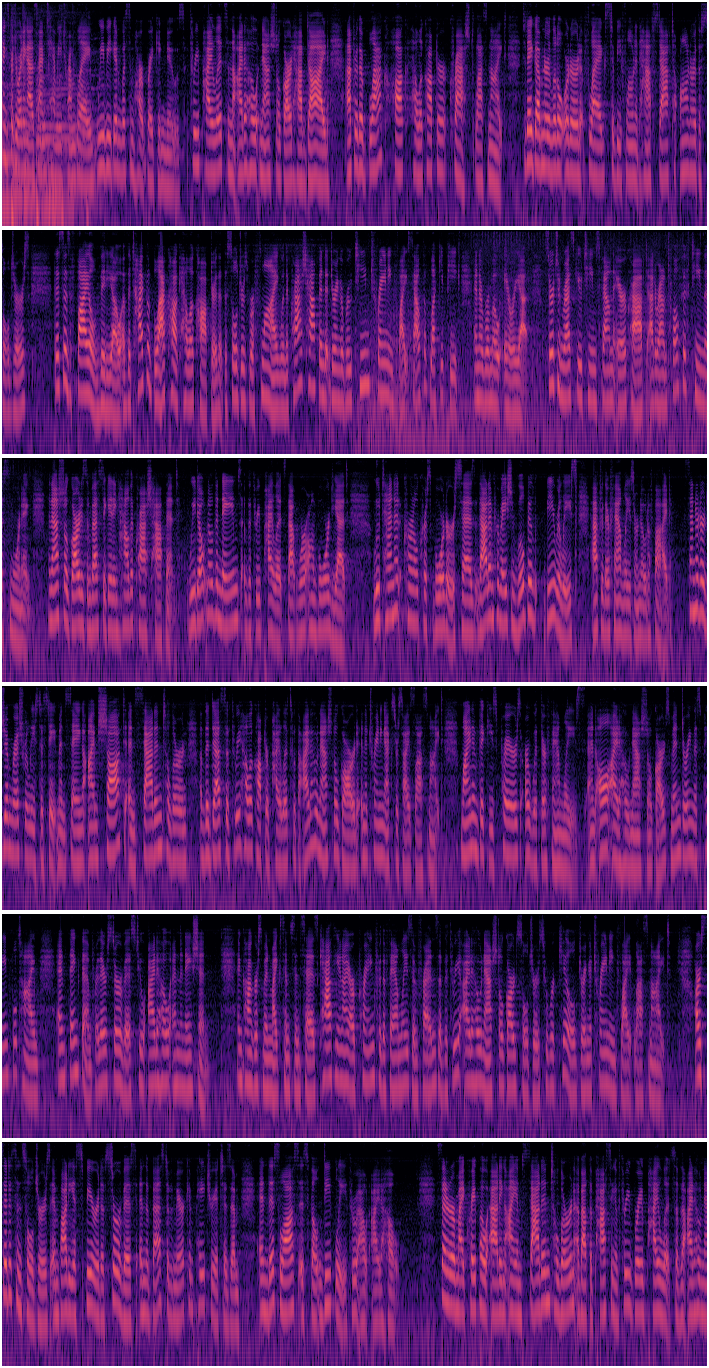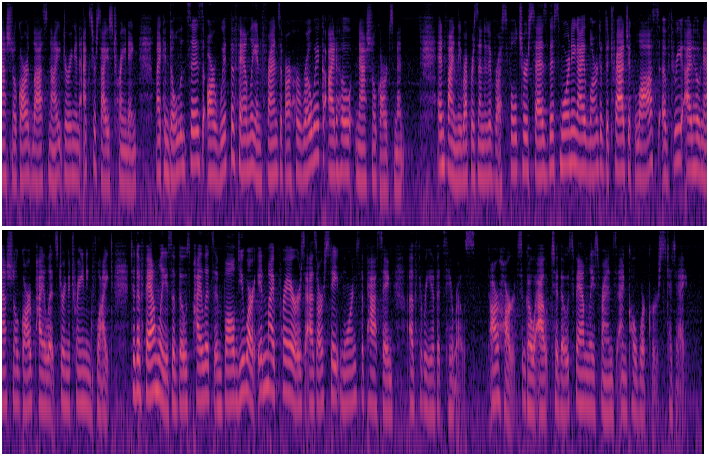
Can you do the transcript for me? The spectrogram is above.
Thanks for joining us. I'm Tammy Tremblay. We begin with some heartbreaking news. Three pilots in the Idaho National Guard have died after their Black Hawk helicopter crashed last night. Today, Governor Little ordered flags to be flown at half staff to honor the soldiers. This is file video of the type of Black Hawk helicopter that the soldiers were flying when the crash happened during a routine training flight south of Lucky Peak in a remote area. Search and rescue teams found the aircraft at around 12:15 this morning. The National Guard is investigating how the crash happened. We don't know the names of the three pilots that were on board yet. Lieutenant Colonel Chris Borders says that information will be released after their families are notified. Senator Jim Risch released a statement saying, I'm shocked and saddened to learn of the deaths of three helicopter pilots with the Idaho National Guard in a training exercise last night. Mine and Vicky's prayers are with their families and all Idaho National Guardsmen during this painful time and thank them for their service to Idaho and the nation. And Congressman Mike Simpson says, Kathy and I are praying for the families and friends of the three Idaho National Guard soldiers who were killed during a training flight last night. Our citizen soldiers embody a spirit of service and the best of American patriotism, and this loss is felt deeply throughout Idaho. Senator Mike Crapo adding, I am saddened to learn about the passing of three brave pilots of the Idaho National Guard last night during an exercise training. My condolences are with the family and friends of our heroic Idaho National Guardsmen. And finally, Representative Russ Fulcher says this morning I learned of the tragic loss of three Idaho National Guard pilots during a training flight. To the families of those pilots involved, you are in my prayers as our state mourns the passing of three of its heroes. Our hearts go out to those families, friends, and co-workers today.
